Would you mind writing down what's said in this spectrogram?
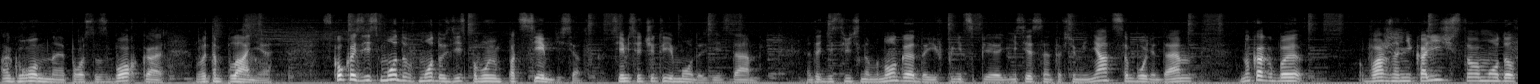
огромная просто сборка в этом плане. Сколько здесь модов? Модов здесь, по-моему, под 70. 74 мода здесь, да. Это действительно много, да и в принципе, естественно, это все меняться будет, да. Ну, как бы, важно не количество модов,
